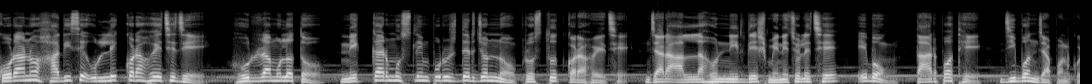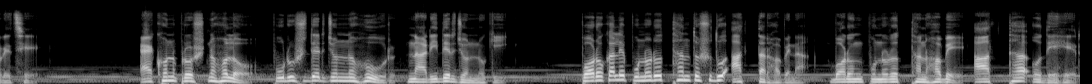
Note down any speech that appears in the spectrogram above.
কোরআন ও হাদিসে উল্লেখ করা হয়েছে যে, হুররা মূলত নেককার মুসলিম পুরুষদের জন্য প্রস্তুত করা হয়েছে, যারা আল্লাহর নির্দেশ মেনে চলেছে এবং তার পথে জীবনযাপন করেছে। এখন প্রশ্ন হল, পুরুষদের জন্য হুর নারীদের জন্য কি? পরকালে পুনরুত্থান তো শুধু আত্মার হবে না, বরং পুনরুত্থান হবে আত্মা ও দেহের।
